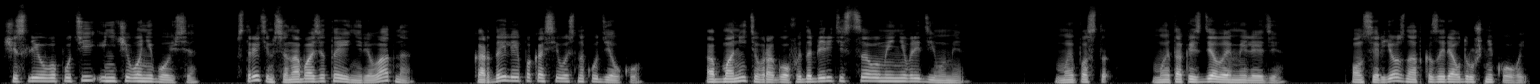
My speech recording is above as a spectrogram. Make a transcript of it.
Счастливого пути и ничего не бойся. Встретимся на базе Тейнери, ладно?» Корделия покосилась на куделку. «Обманите врагов и доберитесь целыми и невредимыми». «Мы пост... мы так и сделаем, миледи». Он серьезно откозырял Друшниковой.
